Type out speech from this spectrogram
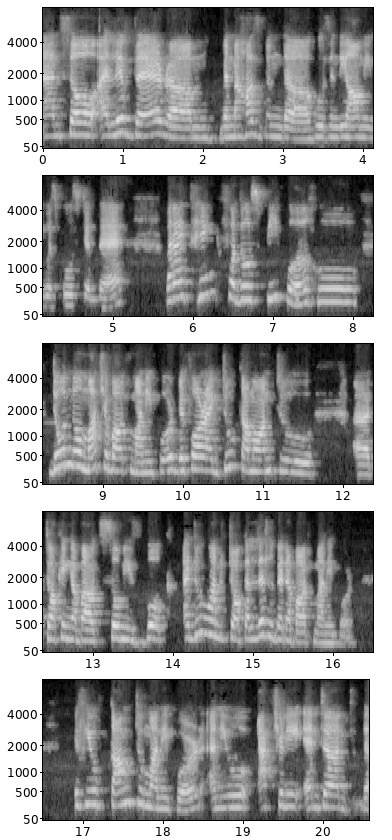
And so I lived there um, when my husband, uh, who was in the army, was posted there. But I think for those people who don't know much about Manipur, before I do come on to uh, talking about Somi's book, I do want to talk a little bit about Manipur. If you come to Manipur and you actually entered the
